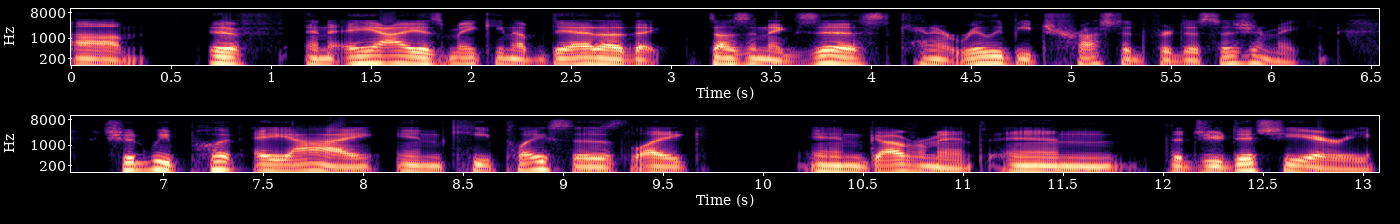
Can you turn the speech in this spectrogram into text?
Um, if an AI is making up data that doesn't exist, can it really be trusted for decision making? Should we put AI in key places like in government, in the judiciary,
